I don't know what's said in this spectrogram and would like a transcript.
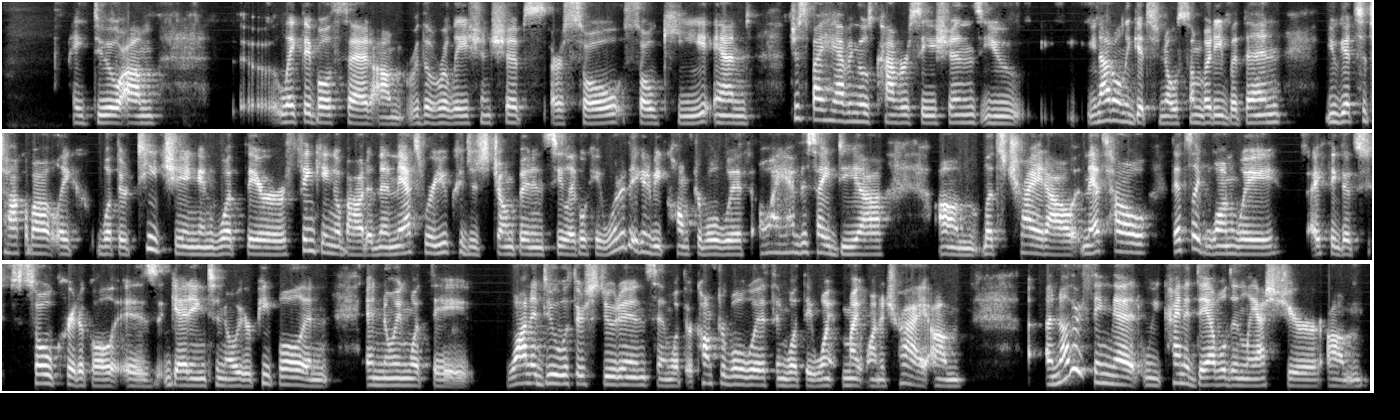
I do. Um, like they both said, um, the relationships are so so key, and just by having those conversations, you you not only get to know somebody, but then you get to talk about like what they're teaching and what they're thinking about. And then that's where you could just jump in and see like okay what are they going to be comfortable with? Oh i have this idea. Um, let's try it out. And that's how that's like one way i think that's so critical is getting to know your people and and knowing what they want to do with their students and what they're comfortable with and what they want, might want to try. Um, another thing that we kind of dabbled in last year um,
